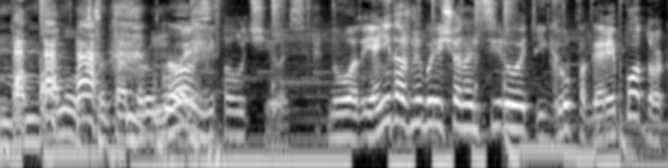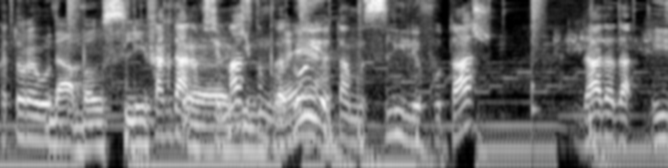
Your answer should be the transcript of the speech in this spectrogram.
Бомбанул кто-то другой. Но не получилось. Ну вот, и они должны были еще анонсировать игру по Гарри Поттеру, которая вот... Да, был слив Когда, в 17 году ее там слили футаж. Да-да-да. И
